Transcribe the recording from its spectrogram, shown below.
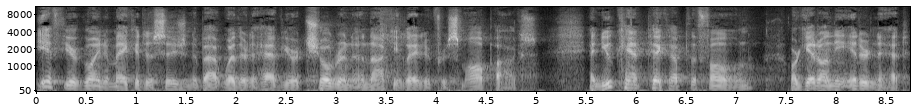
if you're going to make a decision about whether to have your children inoculated for smallpox, and you can't pick up the phone or get on the internet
